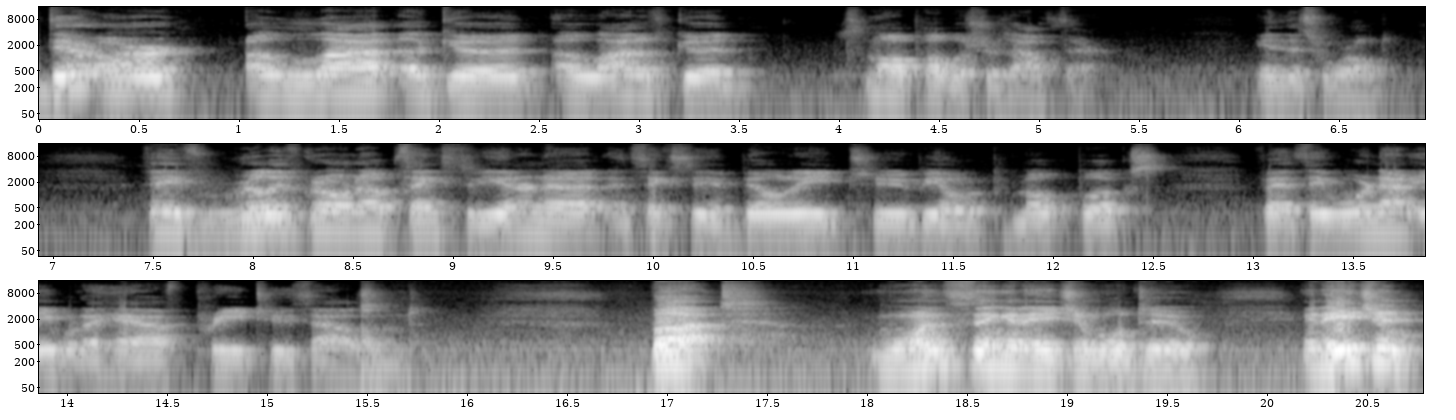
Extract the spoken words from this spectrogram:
There are a lot of good, a lot of good small publishers out there in this world. They've really grown up thanks to the internet and thanks to the ability to be able to promote books that they were not able to have pre 2000. But one thing an agent will do, an agent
